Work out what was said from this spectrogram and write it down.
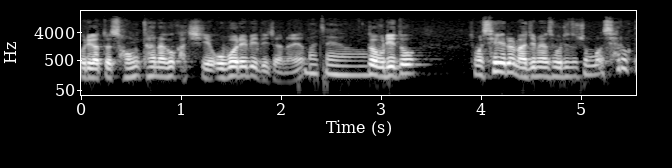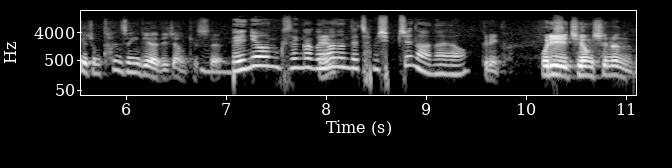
우리가 또 성탄하고 같이 오버랩이 되잖아요. 맞아요. 그러니까 우리도 정말 새해를 맞으면서 우리도 좀 뭐 새롭게 좀 탄생돼야 되지 않겠어요? 음, 매년 그 생각을 네? 하는데 참 쉽지는 않아요. 그러니까 우리 지영 씨는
